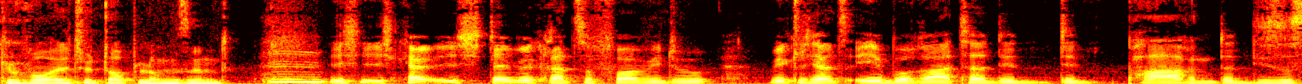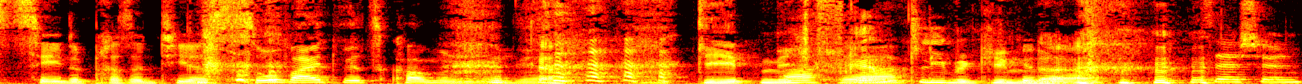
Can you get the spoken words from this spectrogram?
gewollte Doppelungen sind. Mhm. Ich, ich, ich stelle mir gerade so vor, wie du wirklich als E-Berater den, den Paaren dann diese Szene präsentierst. So weit wird's kommen. Ja. Geht nicht Ach, fremd, ja. liebe Kinder. Genau. Sehr schön.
